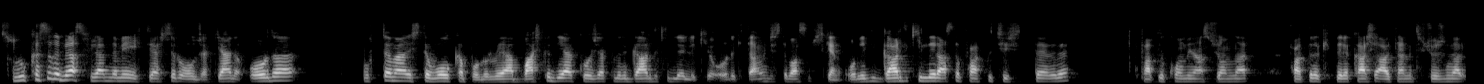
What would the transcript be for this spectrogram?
Sulukas'ı da biraz frenlemeye ihtiyaçları olacak. Yani orada muhtemelen işte World olur veya başka diğer koyacakları guard kill'lerle ki oradaki daha öncesinde bahsetmişken oradaki guard kill'leri aslında farklı çeşitlerde farklı kombinasyonlar farklı rakiplere karşı alternatif çözümler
